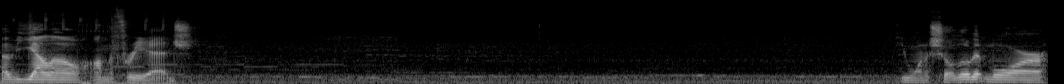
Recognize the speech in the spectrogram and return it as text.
of yellow on the free edge. You wanna show a little bit more,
